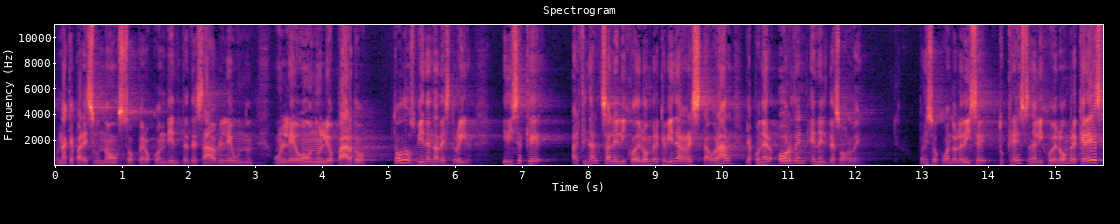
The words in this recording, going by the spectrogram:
una que parece un oso pero con dientes de sable, un, león, un leopardo, todos vienen a destruir. Y dice que al final sale el Hijo del Hombre que viene a restaurar y a poner orden en el desorden. Por eso cuando le dice, ¿tú crees en el Hijo del Hombre? ¿Crees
